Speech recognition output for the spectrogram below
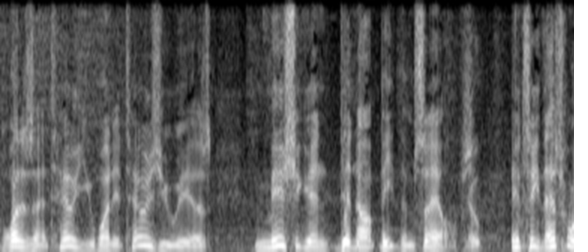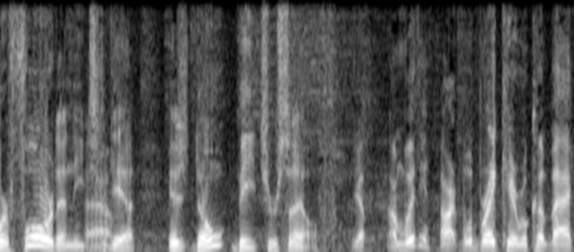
what does that tell you? What it tells you is Michigan did not beat themselves. Nope. And see, that's where Florida needs Yeah. to get is don't beat yourself. Yep, I'm with you. All right, we'll break here. We'll come back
